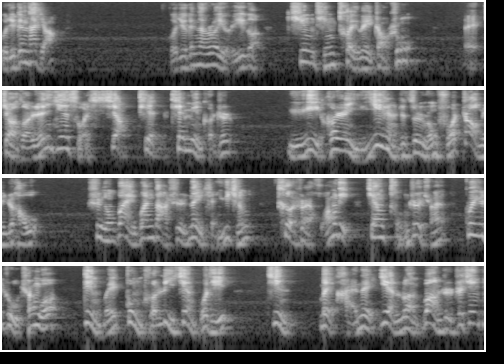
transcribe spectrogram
我就跟他讲，我就跟他说有一个清廷退位诏书。哎，叫做人心所向，天天命可知，语意何人以一人之尊荣，佛照命之好恶，是用外观大事，内审舆情，特率皇帝将统治权归注全国，定为共和立宪国体，尽为海内厌乱妄治之心，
